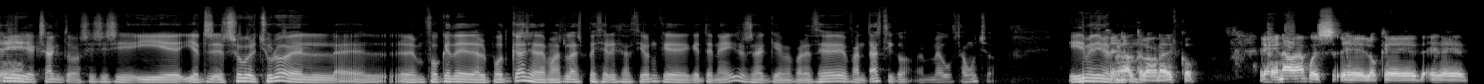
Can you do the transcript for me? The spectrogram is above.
Sí, exacto, sí, sí, sí. Y, es súper chulo el, enfoque del podcast y además la especialización que, tenéis, o sea, que me parece fantástico, me gusta mucho. Y dime, dime. Genial, te lo agradezco. Eh, nada, pues eh, lo que eh,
